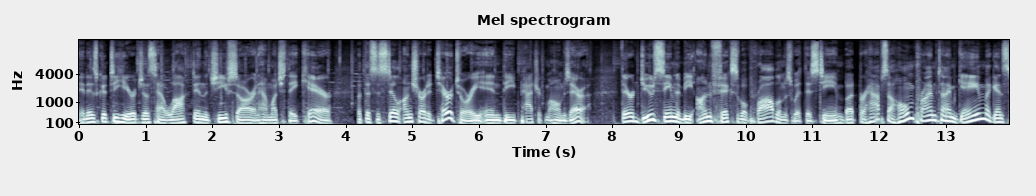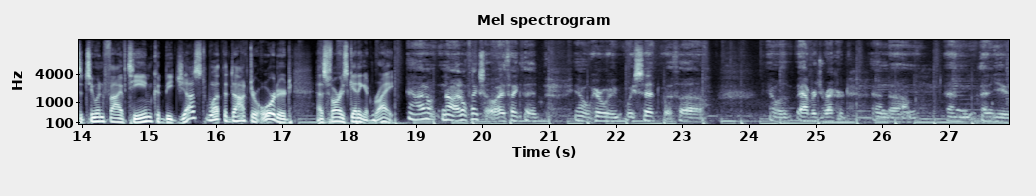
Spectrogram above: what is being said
It is good to hear just how locked in the Chiefs are and how much they care, but this is still uncharted territory in the Patrick Mahomes era. There do seem to be unfixable problems with this team, but perhaps a home primetime game against a 2 and 5 team could be just what the doctor ordered as far as getting it right. Yeah, I don't no, I don't think so. I think that you know, here we, we sit with uh, you know, average record and um, and and you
